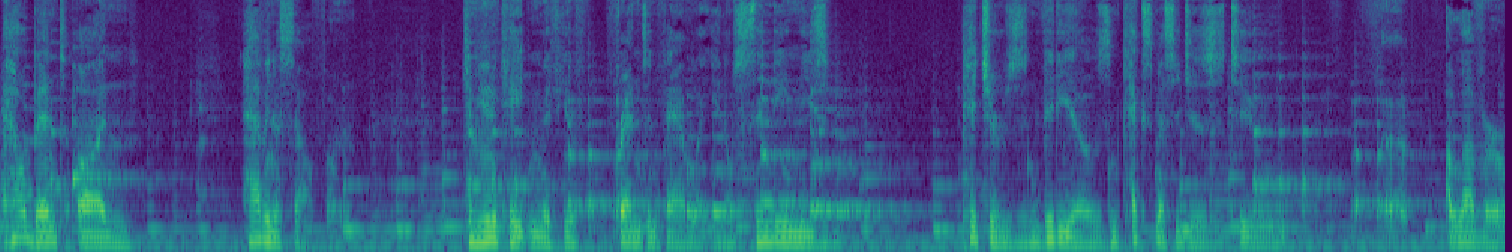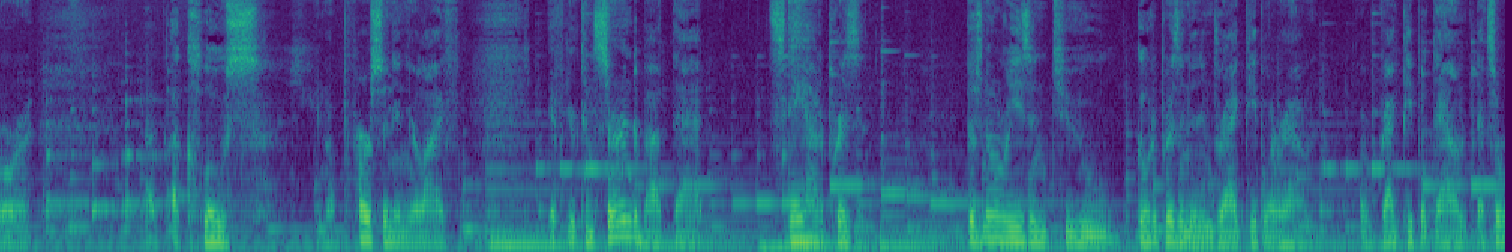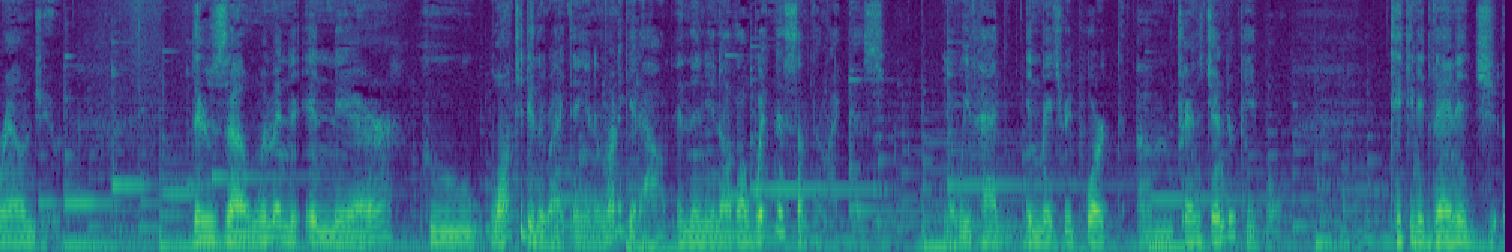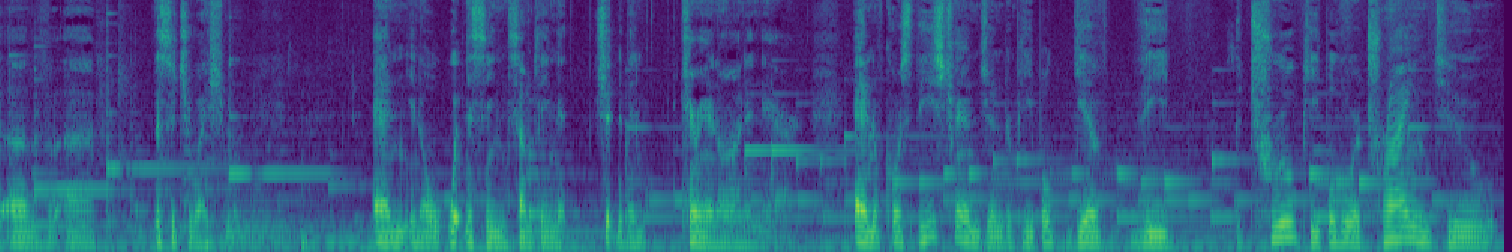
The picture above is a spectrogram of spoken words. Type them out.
hell bent on having a cell phone, communicating with your friends and family, you know, sending these pictures and videos and text messages to uh, a lover or a, a close, you know, person in your life. If you're concerned about that, stay out of prison. There's no reason to go to prison and drag people around or drag people down that's around you. There's uh, women in there who want to do the right thing and they want to get out, and then you know they'll witness something like this. You know, we've had inmates report um, transgender people taking advantage of uh, the situation and, you know, witnessing something that shouldn't have been carrying on in there. And of course, these transgender people give the the true people who are trying to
